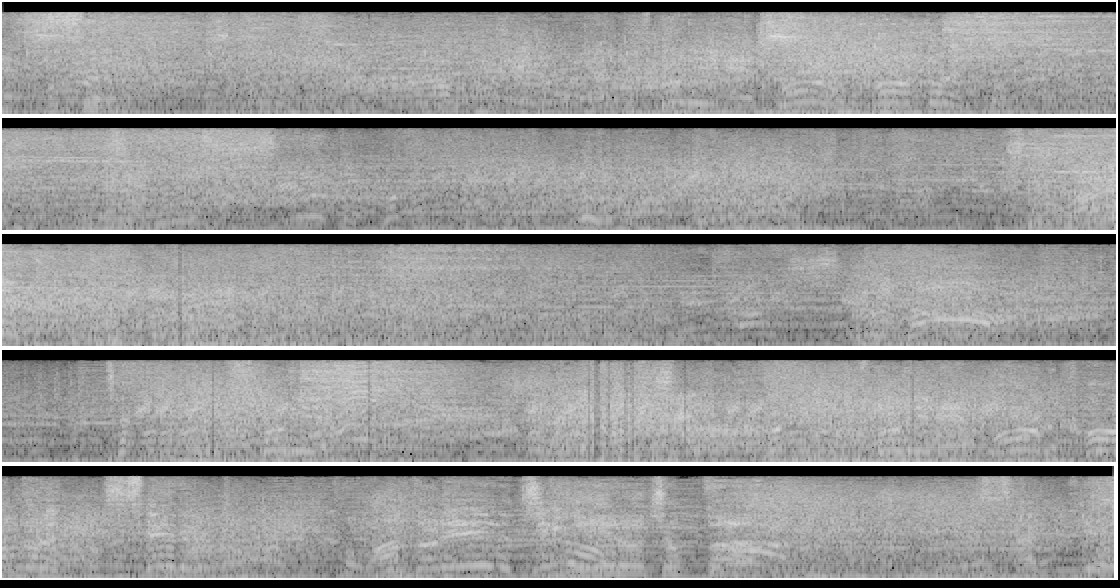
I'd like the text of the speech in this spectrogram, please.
えさトリレポールコートレットあれポワトリーヌジゴ見ろチョッパー。さっき俺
